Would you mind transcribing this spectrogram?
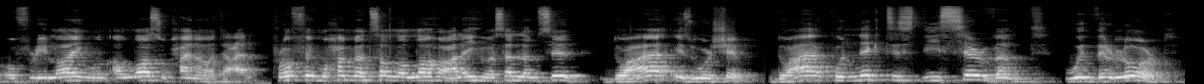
of relying on Allah subhanahu wa ta'ala. Prophet Muhammad sallallahu alayhi wasallam said, Dua is worship. Dua connects the servant with their Lord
